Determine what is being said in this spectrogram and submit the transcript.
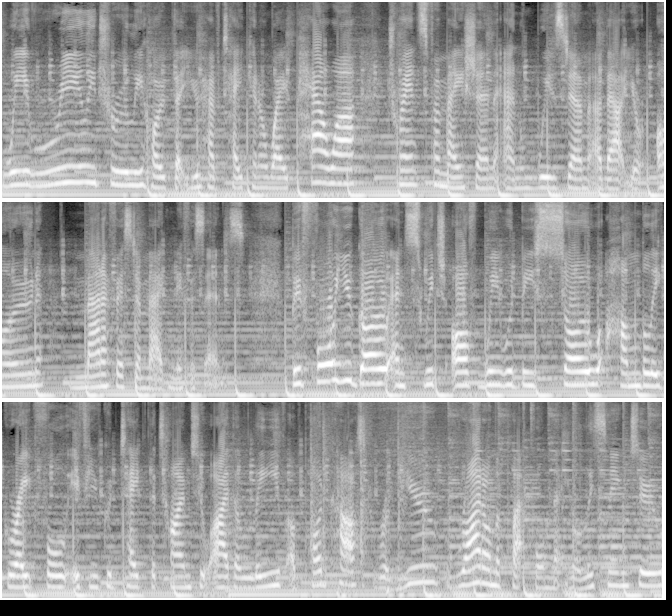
we really truly hope that you have taken away power, transformation, and wisdom about your own manifestor magnificence. Before you go and switch off, we would be so humbly grateful if you could take the time to either leave a podcast review right on the platform that you're listening to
